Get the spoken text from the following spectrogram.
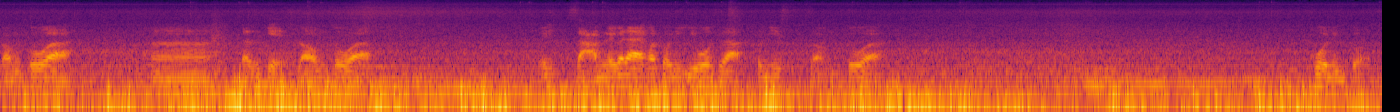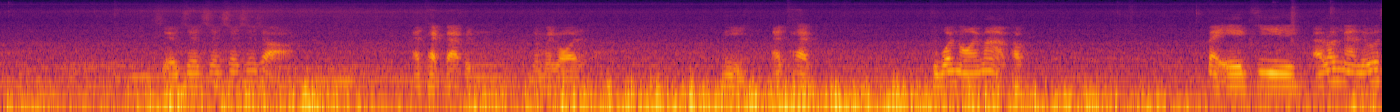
สองตัวอ่าซาสเกะสองตัวเอ้สามเลยก็ได้เพราะตัวนี้อีโวสุดละตัวนี้สองตัวคู่หนึ่งตัวเชียเชียเชียเชียเชียเชีย แอตแทกกลายเป็นยังไม่ร้อย นี่แอตแทกถือว่าน้อยมากครับ แต่ AP Iron Man Level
